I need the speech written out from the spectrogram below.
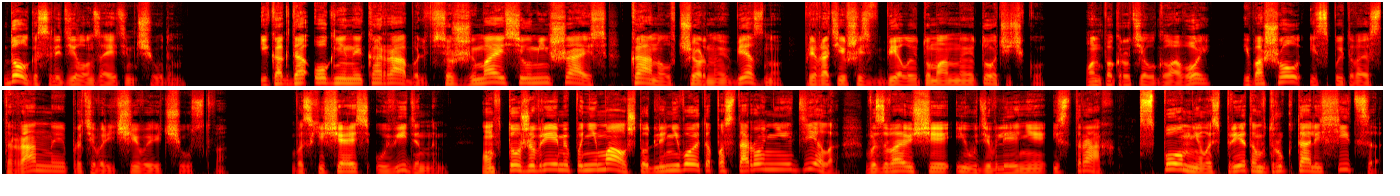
Долго следил он за этим чудом. И когда огненный корабль, все сжимаясь и уменьшаясь, канул в черную бездну, превратившись в белую туманную точечку, он покрутил головой и пошел, испытывая странные противоречивые чувства. Восхищаясь увиденным, он в то же время понимал, что для него это постороннее дело, вызывающее и удивление, и страх. Вспомнилась при этом вдруг та лисица,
